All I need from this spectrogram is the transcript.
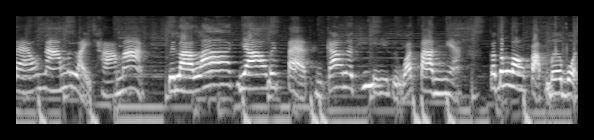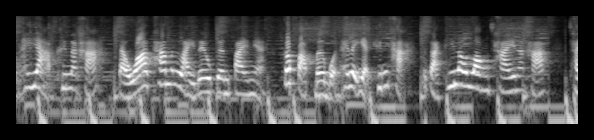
แล้วน้ำมันไหลช้ามาก เวลาลากยาวไป 8-9 นาที หรือว่าตันเนี่ยก็ต้องลองปรับเบอร์บดให้หยาบขึ้นนะคะ แต่ว่าถ้ามันไหลเร็วเกินไปเนี่ยก็ปรับเบอร์บดให้ละเอียดขึ้นค่ะ จากที่เราลองใช้นะคะ ใช้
